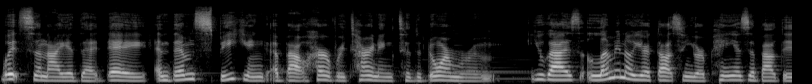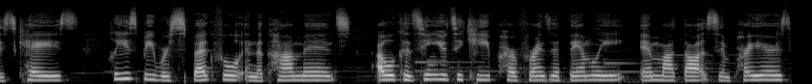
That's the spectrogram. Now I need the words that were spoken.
with Sanaya that day and them speaking about her returning to the dorm room. You guys, let me know your thoughts and your opinions about this case. Please be respectful in the comments. I will continue to keep her friends and family in my thoughts and prayers.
